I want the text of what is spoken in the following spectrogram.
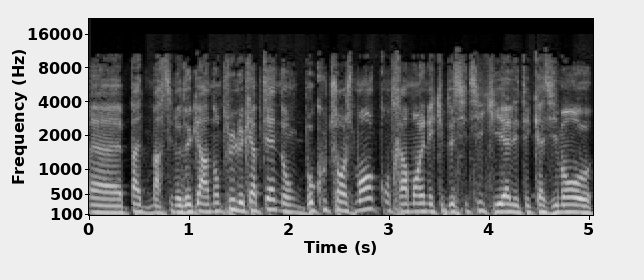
Euh, pas de Martin Odegaard non plus, le capitaine. Donc beaucoup de changements, contrairement à une équipe de City qui elle était quasiment au,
